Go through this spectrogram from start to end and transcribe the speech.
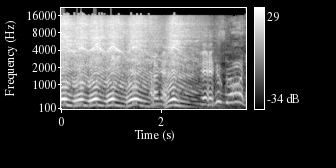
oh. You run!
